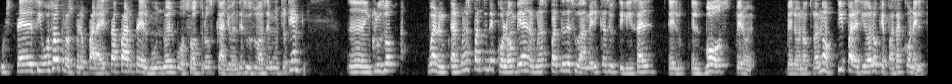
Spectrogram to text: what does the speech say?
ustedes y vosotros, pero para esta parte del mundo el vosotros cayó en desuso hace mucho tiempo. Eh, incluso, bueno, en algunas partes de Colombia, en algunas partes de Sudamérica se utiliza el, el, vos, pero, pero en otras no. Sí, parecido a lo que pasa con el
